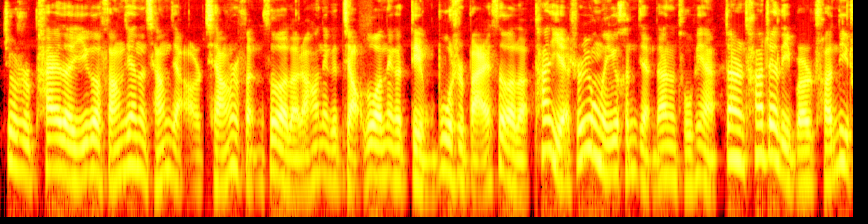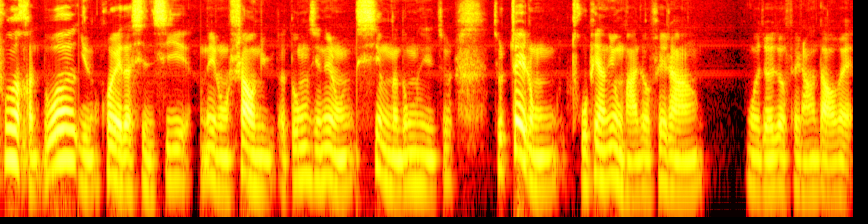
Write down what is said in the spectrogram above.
就是拍的一个房间的墙角，墙是粉色的，然后那个角落那个顶部是白色的，它也是用了一个很简单的图片，但是它这里边传递出了很多隐晦的信息，那种少女的东西，那种性的东西，就就这种图片的用法就非常，我觉得就非常到位。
